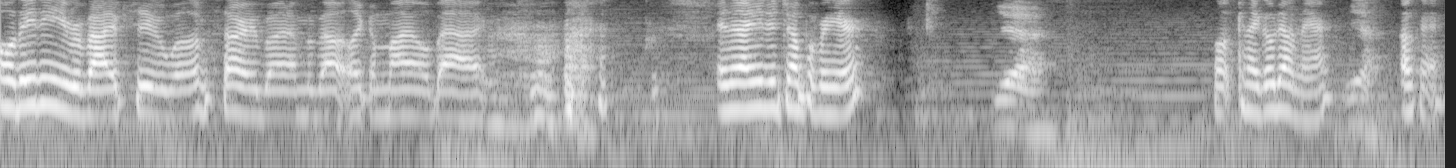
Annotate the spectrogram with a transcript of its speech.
Oh, they need to revive too. Well, I'm sorry, but I'm about like a mile back. And then I need to jump over here. yeah. So can I go down there? Yeah. Okay.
